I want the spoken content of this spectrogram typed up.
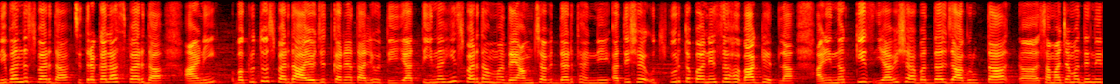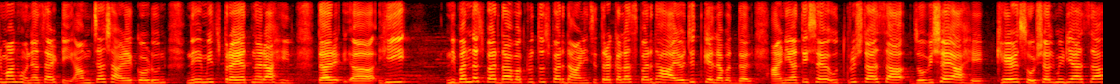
निबंध स्पर्धा चित्रकला स्पर्धा आणि वक्तृत्व स्पर्धा आयोजित करण्यात आली होती. या तीनही स्पर्धांमध्ये आमच्या विद्यार्थ्यांनी अतिशय उत्स्फूर्तपणे सहभाग घेतला आणि नक्कीच या विषयाबद्दल जागरूकता समाजामध्ये निर्माण होण्यासाठी आमच्या शाळेकडून नेहमीच प्रयत्न राहील. तर ही निबंध स्पर्धा वक्तृत्व स्पर्धा आणि चित्रकला स्पर्धा आयोजित केल्याबद्दल आणि अतिशय उत्कृष्ट असा जो विषय आहे खेळ सोशल मीडियाचा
